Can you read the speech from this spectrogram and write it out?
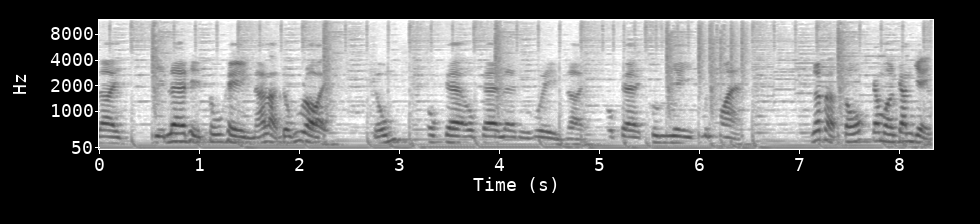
Rồi, chị Lê thì Thu Hiền đó là đúng rồi. Đúng. Ok ok, Lê Thị Thu Hiền rồi, ok, Phương Nhi, Minh Hòa rất là tốt. Cảm ơn các anh chị.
